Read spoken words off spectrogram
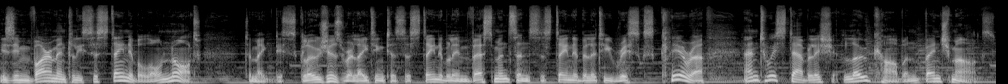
is environmentally sustainable or not to make disclosures relating to sustainable investments and sustainability risks clearer, and to establish low carbon benchmarks.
